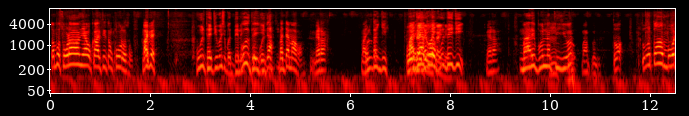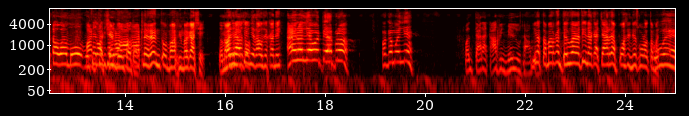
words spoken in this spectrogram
તમે સોડા ને આવું કાલથી તો કોરો છો. માફી ભાઈ ભૂલ થઈ ગઈ બસ બધે ભૂલ થઈ ગઈ બધા માફો મેરા. ભૂલ થઈ ગઈ. ભૂલ થઈ ગઈ કોઈ ભૂલ થઈ ગઈ. બેઠા મારી ભૂલ નથી હો માફ કરો. તો તું તો મોટો હોય મો ચડી છેડો બોલતો હતો. એટલે આટલે રે ને તો માફી મગાશે. તો આવશે તો. આવશે છે આયરો લેવો પેપરો. પગે લે. પગ તારા કાપી મેલું ઠામ. એ તમારે કઈ જરૂર હતી ને કે ચાર હજાર પોસી ને છોડો તમે. ઓએ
